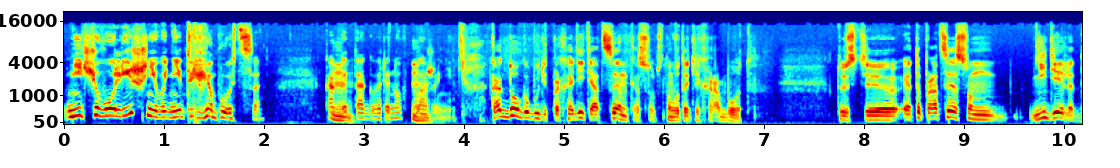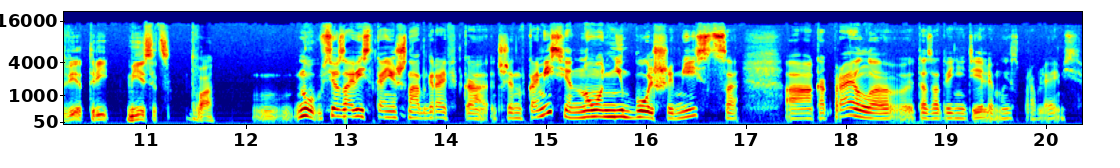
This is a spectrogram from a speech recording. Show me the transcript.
ничего лишнего не требуется как mm. это оговорено в положении. Mm. Как долго будет проходить оценка, собственно, вот этих работ? То есть э, это процесс, он неделя, две, три, месяц, два? Ну, все зависит, конечно, от графика членов комиссии, но не больше месяца. А, как правило, это за две недели мы справляемся.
